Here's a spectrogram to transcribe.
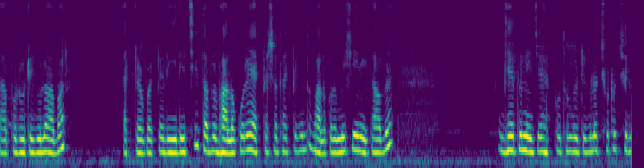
তারপর রুটিগুলো আবার একটার উপর একটা দিয়ে দিচ্ছি। তবে ভালো করে একটার সাথে একটা কিন্তু ভালো করে মিশিয়ে নিতে হবে। যেহেতু নিচে প্রথম রুটিগুলো ছোট ছিল,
